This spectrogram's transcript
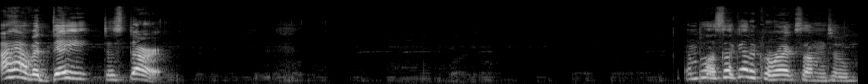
I have a day to start. And plus, I gotta correct something too.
